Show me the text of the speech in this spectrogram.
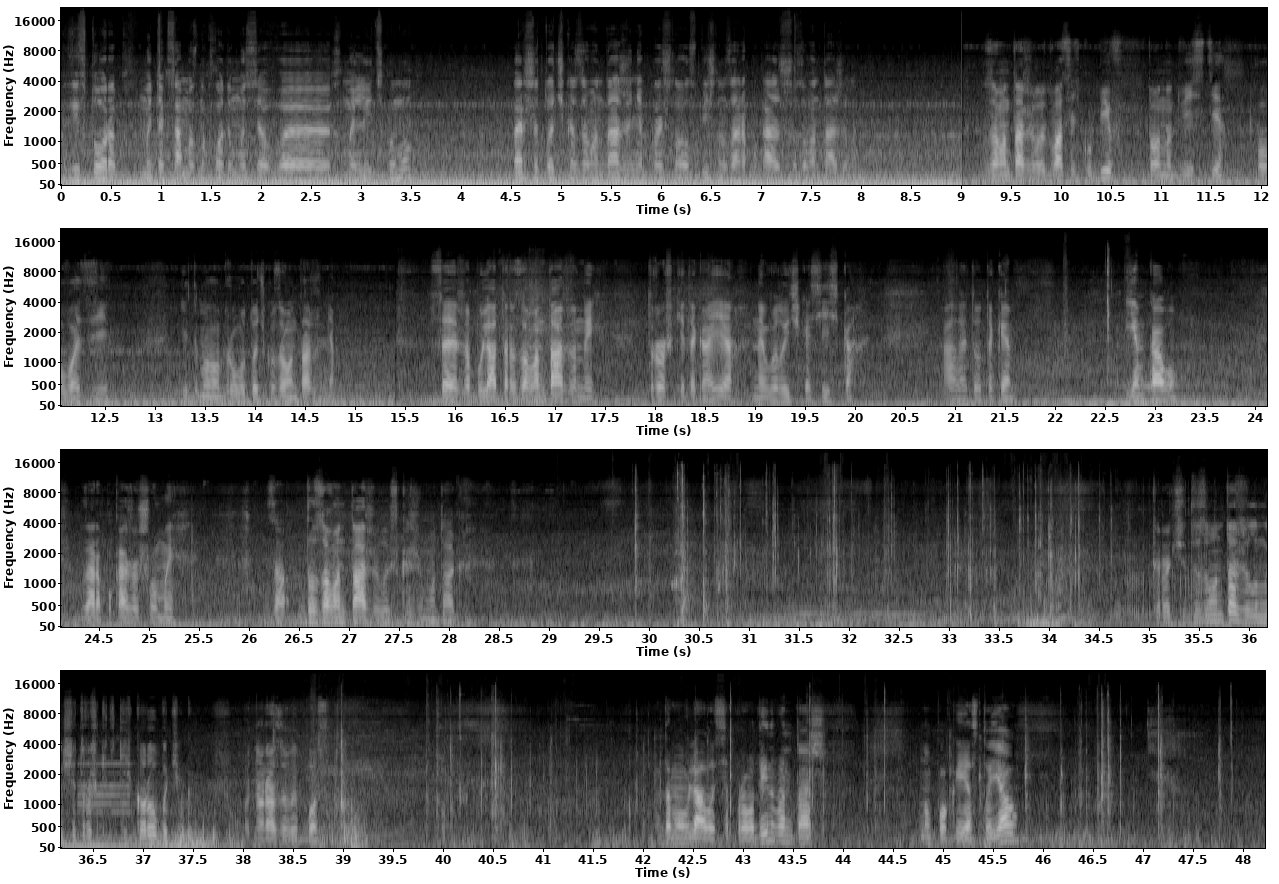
Вівторок ми так само знаходимося в е, Хмельницькому. Перша точка завантаження пройшла успішно, зараз покажу, що завантажили. Завантажили 20 кубів, тонну 200 по вазі. Йдемо на другу точку завантаження. Все, жабулятор завантажений. Трошки така є невеличка сіська, але то таке. П'ємо каву. Зараз покажу, що ми дозавантажили, скажімо так. Коротше, дозавантажили ми ще трошки таких коробочок. Одноразовий посуд. Домовлялися про один вантаж. Ну, поки я стояв.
